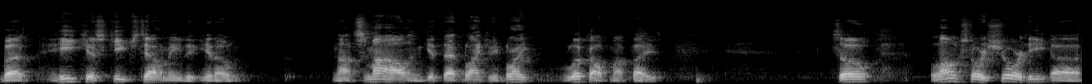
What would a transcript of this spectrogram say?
But he just keeps telling me to, you know, not smile and get that blankety blank look off my face. So, long story short, he, uh,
